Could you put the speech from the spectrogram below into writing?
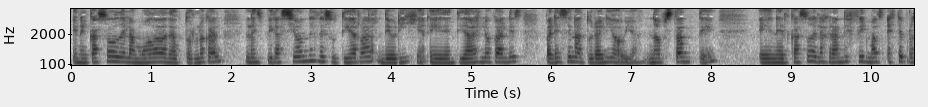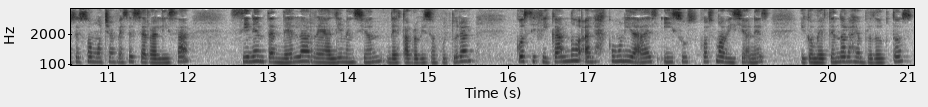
en el caso de la moda de autor local, la inspiración desde su tierra de origen e identidades locales parece natural y obvia. No obstante, en el caso de las grandes firmas, este proceso muchas veces se realiza sin entender la real dimensión de esta apropiación cultural, cosificando a las comunidades y sus cosmovisiones y convirtiéndolas en productos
